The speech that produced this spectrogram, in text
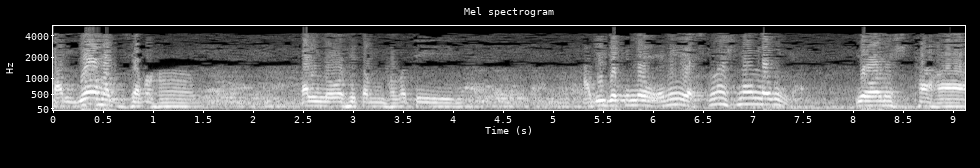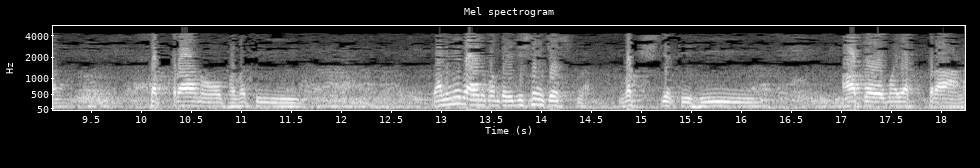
సారీ యో మధ్యమ తల్లోహితం భవతి. అది చెప్పిందే. ఏమీ ఎక్స్ప్లెనేషన్ ఏం లేదు ఇంకా. యోనిష్ఠ. సప్రాణో భవతి. దాని మీద ఆయన కొంత ఎడిషన్ చేస్తున్నారు. వక్ష్యతి ఆపోమయ ప్రాణ.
